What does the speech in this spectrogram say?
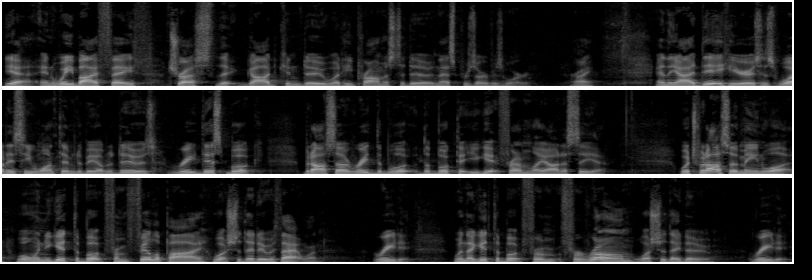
yeah, and we by faith trust that God can do what he promised to do, and that's preserve his word, right? And the idea here is, is what does he want them to be able to do is read this book, but also read the book, the book that you get from Laodicea, which would also mean what? Well, when you get the book from Philippi, what should they do with that one? Read it. When they get the book from for Rome, what should they do? Read it.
